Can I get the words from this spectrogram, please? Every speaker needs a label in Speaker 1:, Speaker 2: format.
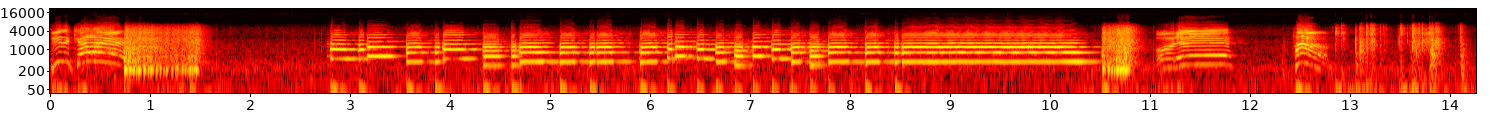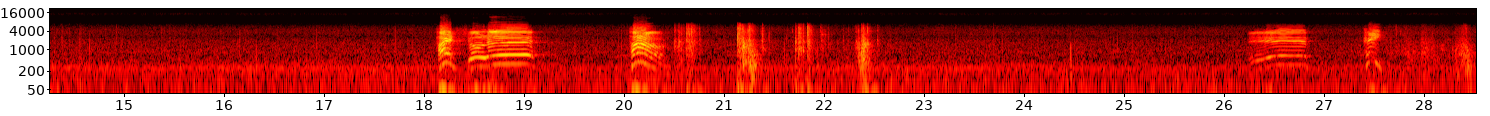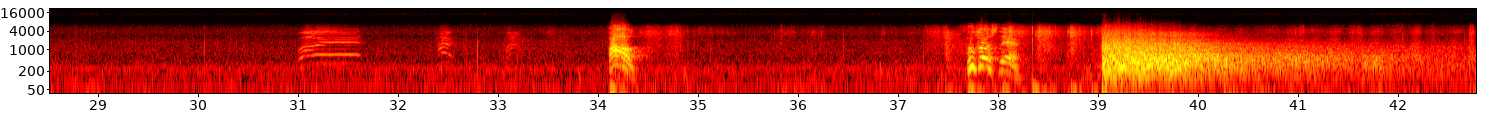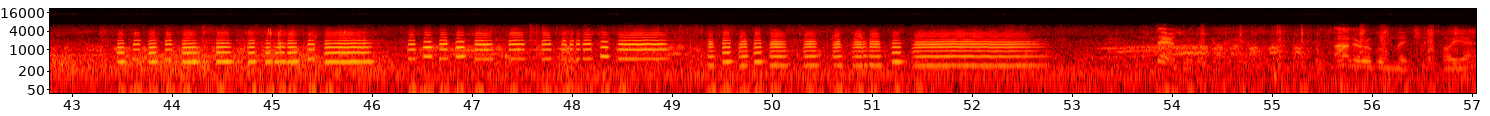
Speaker 1: To the colors! Order! Hum! Hip! Heat! Forward! Hum! Hum!
Speaker 2: Halt! Who goes there? There's where the guy is. Honorable mention.
Speaker 1: Oh, yeah?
